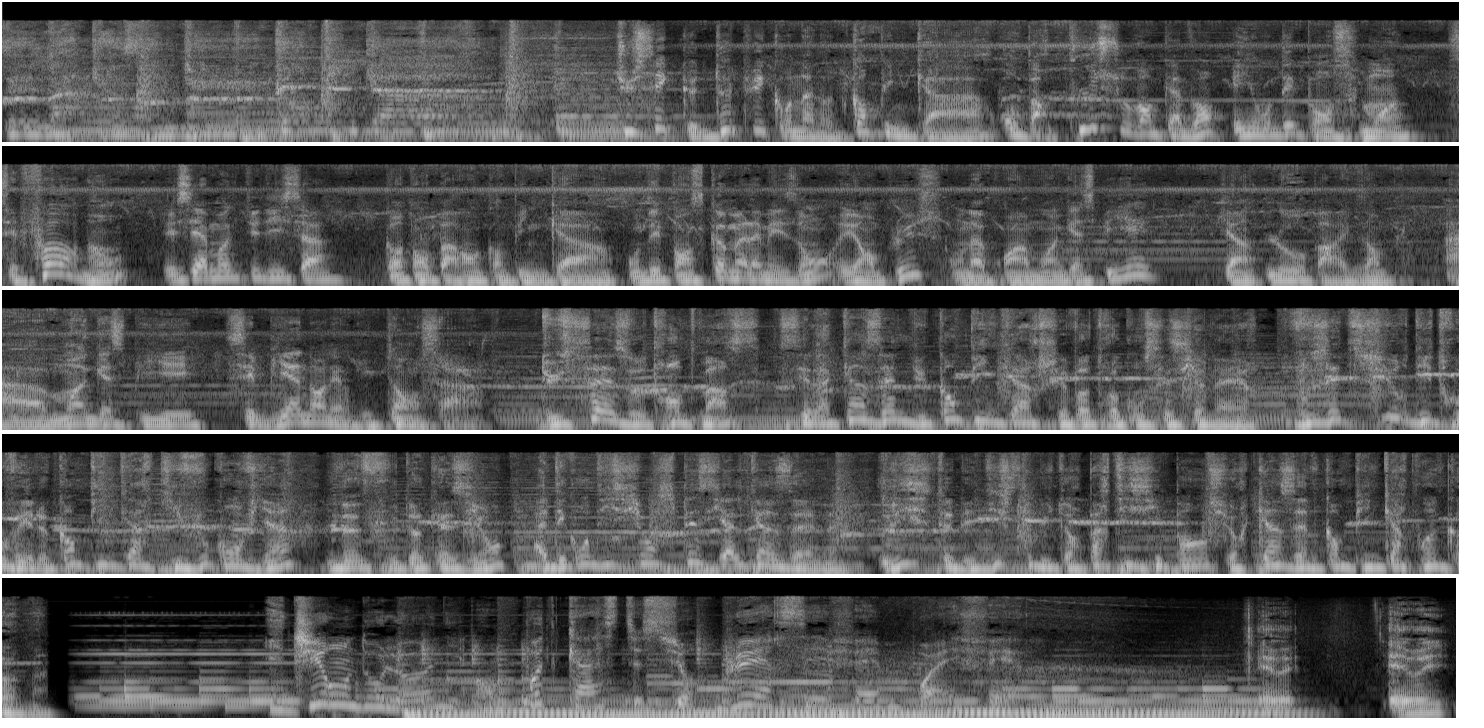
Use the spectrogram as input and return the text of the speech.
C'est la quinzaine du. Tu sais que depuis qu'on a notre camping-car, on part plus souvent qu'avant et on dépense moins. C'est fort, non? Et c'est à moi que tu dis ça. Quand on part en camping-car, on dépense comme à la maison et en plus, on apprend à moins gaspiller. Tiens, l'eau par exemple. Ah, moins gaspiller, c'est bien dans l'air du temps, ça. Du 16 au 30 mars, c'est la quinzaine du camping-car chez votre concessionnaire. Vous êtes sûr d'y trouver le camping-car qui vous convient, neuf ou d'occasion, à des conditions spéciales quinzaine. Liste des distributeurs participants sur quinzainecampingcar.com. Girondologne en podcast sur bleurcfm.fr. Eh oui, eh oui.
